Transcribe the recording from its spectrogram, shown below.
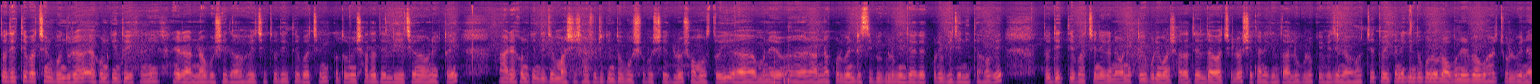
তো দেখতে পাচ্ছেন বন্ধুরা, এখন কিন্তু এখানে এখানে রান্না বসিয়ে দেওয়া হয়েছে। তো দেখতে পাচ্ছেন, প্রথমে সাদা তেল দিয়েছে অনেকটাই। আর এখন কিন্তু যে মাসি শাশুড়ি কিন্তু বসে বসে এগুলো সমস্তই মানে রান্না করবেন রেসিপিগুলো কিন্তু এক এক করে ভেজে নিতে হবে। তো দেখতে পাচ্ছেন এখানে অনেকটাই পরিমাণ সাদা তেল দেওয়া ছিল, সেখানে কিন্তু আলুগুলোকে ভেজে নেওয়া হচ্ছে। তো এখানে কিন্তু কোনো লবণের ব্যবহার চলবে না,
